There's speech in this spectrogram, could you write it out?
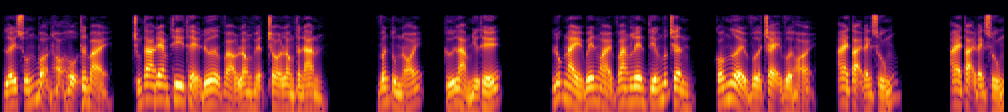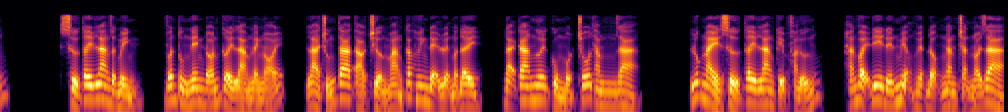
lấy xuống bọn họ hộ thân bài, chúng ta đem thi thể đưa vào long huyện cho long thần ăn. Vân tùng nói, cứ làm như thế. Lúc này bên ngoài vang lên tiếng bước chân, có người vừa chạy vừa hỏi ai tại đánh súng? Ai tại đánh súng? Sử tây lang giật mình, vân tùng nên đón cười làm lành nói, là chúng ta tào trưởng mang các huynh đệ luyện mật đây, đại ca ngươi cùng một chỗ tham gia. Lúc này sử tây lang kịp phản ứng, hắn vậy đi đến miệng huyệt động ngăn chặn nói ra,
